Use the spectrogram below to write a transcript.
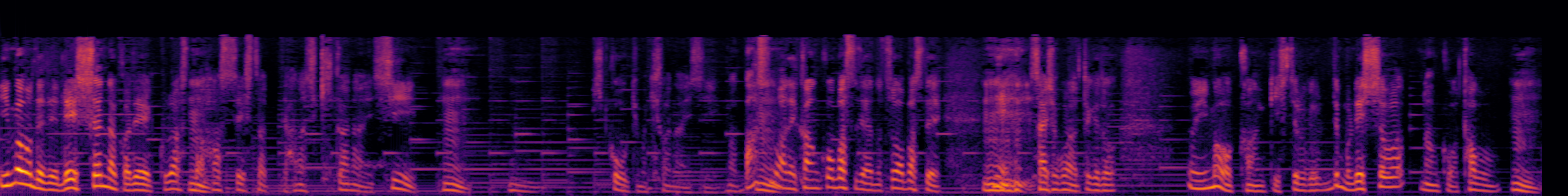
今までで列車の中でクラスター発生したって話聞かないし、うん。うん飛行機も聞かないし、まあ、バスはね、観光バスで、あの、ツアーバスでうん。ね、最初からあったけど、今は換気してるけど、でも列車はなんかは多分うん。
